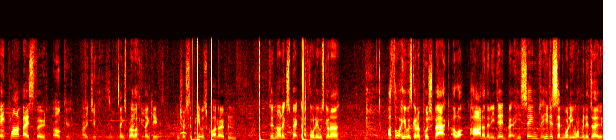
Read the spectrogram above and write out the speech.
Eat plant-based food. Okay. I check it. Thanks, brother. Thank you. Interesting. He was quite open. Did not expect. I thought he was gonna. I thought he was gonna push back a lot harder than he did, but he seemed. He just said, "What do you want me to do?"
